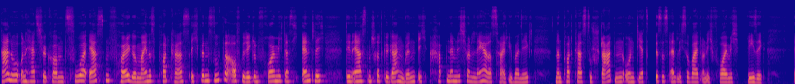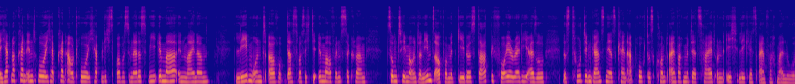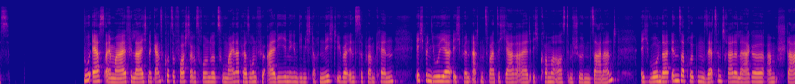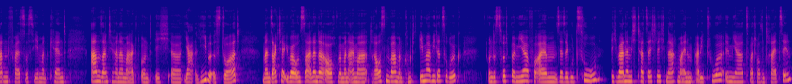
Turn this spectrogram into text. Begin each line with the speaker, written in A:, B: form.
A: Hallo und herzlich willkommen zur ersten Folge meines Podcasts. Ich bin super aufgeregt und freue mich, dass ich endlich den ersten Schritt gegangen bin. Ich habe nämlich schon längere Zeit überlegt, einen Podcast zu starten und jetzt ist es endlich soweit und ich freue mich riesig. Ich habe noch kein Intro, ich habe kein Outro, ich habe nichts Professionelles wie immer in meinem Leben und auch das, was ich dir immer auf Instagram zum Thema Unternehmensaufbau mitgebe. Start before you're ready. Also das tut dem Ganzen jetzt keinen Abbruch, das kommt einfach mit der Zeit und ich lege jetzt einfach mal los. Du erst einmal vielleicht eine ganz kurze Vorstellungsrunde zu meiner Person für all diejenigen, die mich noch nicht über Instagram kennen. Ich bin Julia, ich bin 28 Jahre alt, ich komme aus dem schönen Saarland. Ich wohne da in Saarbrücken, sehr zentrale Lage am Staden, falls das jemand kennt, am St. Johanna Markt und ich äh, ja, liebe es dort. Man sagt ja über uns Saarländer auch, wenn man einmal draußen war, man kommt immer wieder zurück. Und das trifft bei mir vor allem sehr, sehr gut zu. Ich war nämlich tatsächlich nach meinem Abitur im Jahr 2013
